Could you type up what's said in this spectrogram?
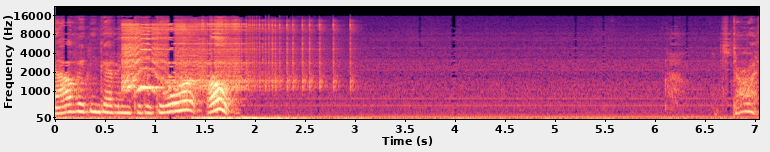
Now we can get into the door. Oh! It's Dorothy.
